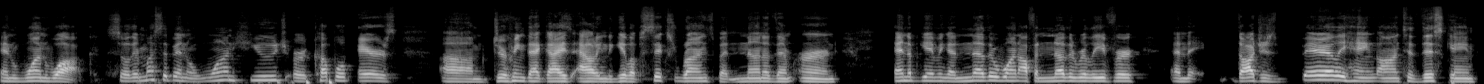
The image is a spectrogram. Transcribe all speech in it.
and one walk. So there must have been one huge or a couple of errors um, during that guy's outing to give up six runs, but none of them earned. End up giving another one off another reliever, and the Dodgers barely hang on to this game,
